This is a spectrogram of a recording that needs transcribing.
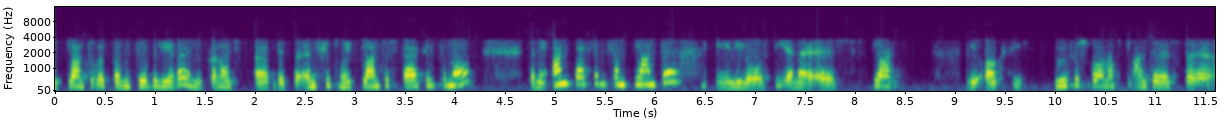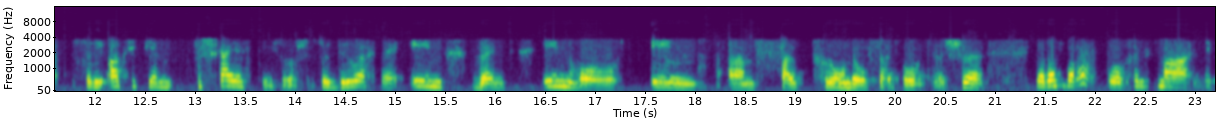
die plante ook van mikrobelewe en hoe kan ons uh, dit beïnvloed om die plante sterker te maak dan die aanpassing van plante en die laaste ene is plant reaksie hoe verstaan ons plante se se reaksie teen verskeie stresors so droogte en wind en hol en um soutgronde of soutwater so Ja, dat is baie volgens maar dit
